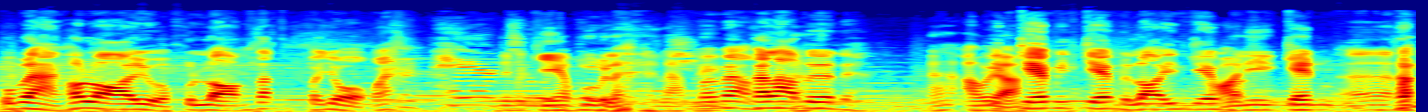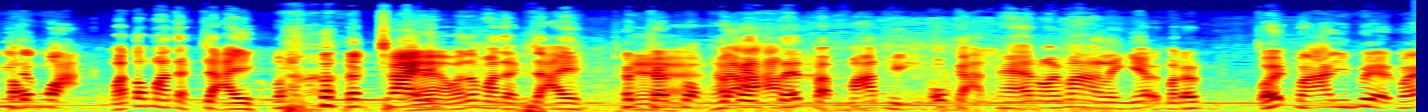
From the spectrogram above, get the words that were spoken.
ผู้บริหารเขารออยู่คุณลองสักประโยคไหมนี่เมื่อกี้เขาพูดไปแล้วรับไม่ไม่เอาแค่ราบเลื่อนเลยอะเอาอิเหรนอเกมอินเกมเดี๋ยวรออินเกมอ๋อนี่เกณฑ์เออถ้ามีจังหวะมันต้องมาจากใจใช่เออมันต้องมาจากใจแฟนๆบอกถ้าเป็นอย่าเซตแบบมาถึงโอกาสแพ้น้อยมากอะไรเงี้ยมันเฮ้ยมาอินเวดไหม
